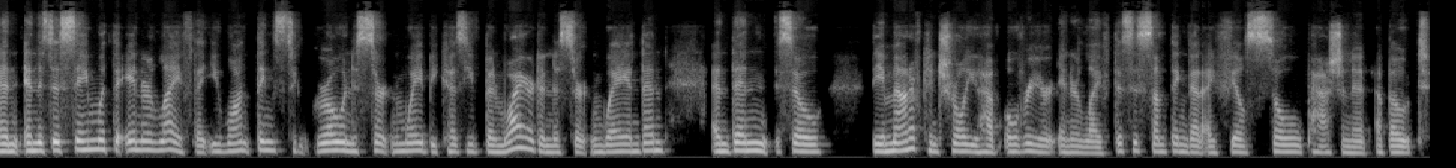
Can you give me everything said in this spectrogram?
and and it's the same with the inner life that you want things to grow in a certain way because you've been wired in a certain way. And then and then so the amount of control you have over your inner life this is something that i feel so passionate about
